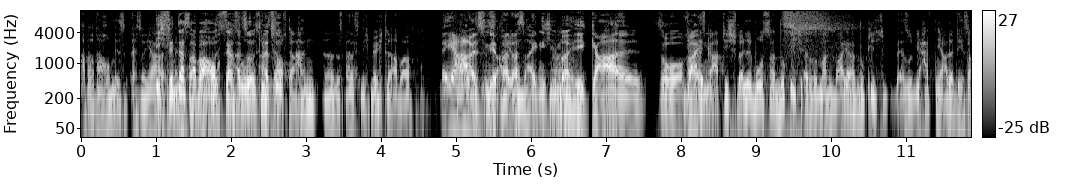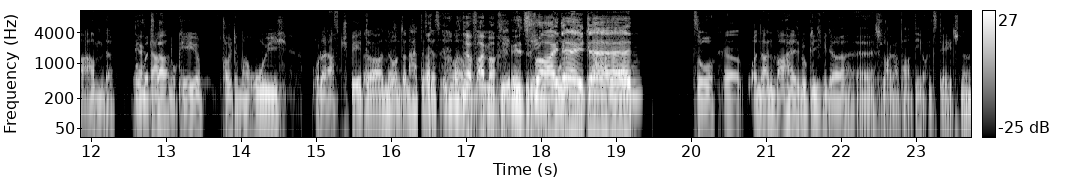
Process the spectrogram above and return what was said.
Aber warum ist, also ja. Ich finde das aber auch, das also, so, es liegt also, auf der Hand, ne, dass man das nicht möchte, aber. Naja, also mir war das eigentlich ja. immer egal. So rein. Ja, es gab die Schwelle, wo es dann wirklich, also man war ja wirklich, also wir hatten ja alle diese Abende, wo ja, wir klar. dachten, okay, heute mal ruhig oder erst später, ne, und dann hat sich das immer. und auf einmal, it's Friday then! So. Ja. Und dann war halt wirklich wieder äh, Schlagerparty on Stage, ne?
